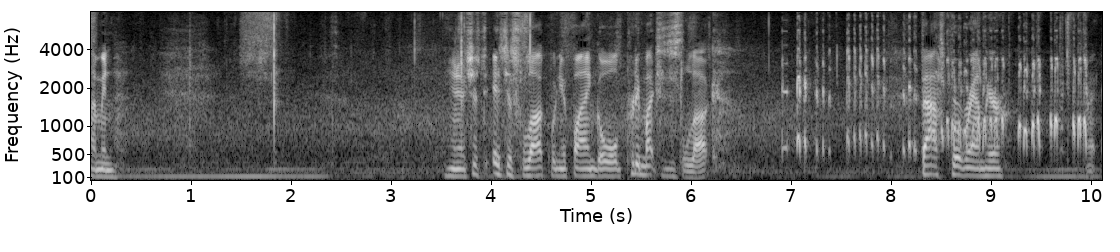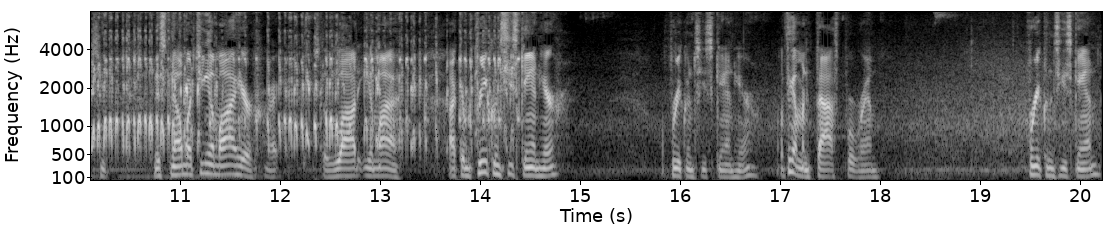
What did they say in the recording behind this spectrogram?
I mean, you know, it's just it's just luck when you find gold. Pretty much it's just luck. Fast program here. Right, see, there's not much EMI here, right? It's a lot of EMI. I can frequency scan here. Frequency scan here. I think I'm in fast program frequency scan.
